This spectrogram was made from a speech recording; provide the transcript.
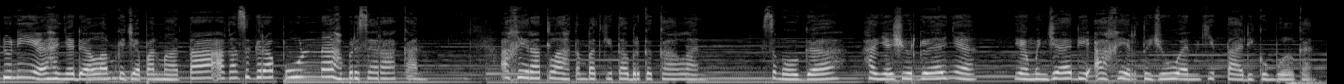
Dunia hanya dalam kejapan mata akan segera punah berserakan. Akhiratlah tempat kita berkekalan. Semoga hanya syurganya yang menjadi akhir tujuan kita dikumpulkan.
